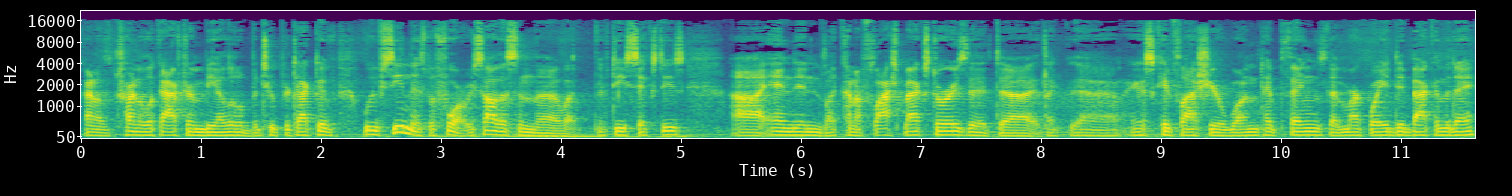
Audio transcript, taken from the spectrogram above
kind of trying to look after him, be a little bit too protective. We've seen this before. We saw this in the what 50s, 60s, uh, and in like kind of flashback stories that uh, like uh, I guess Kid Flash Year One type things that Mark Waid did back in the day.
